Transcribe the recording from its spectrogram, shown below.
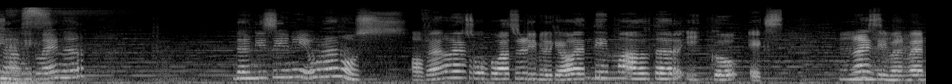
seorang mid. Dan di sini Uranus. Offlane yang cukup kuat sudah dimiliki oleh tim Alter Ego X. Nice sih Ban Ban.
